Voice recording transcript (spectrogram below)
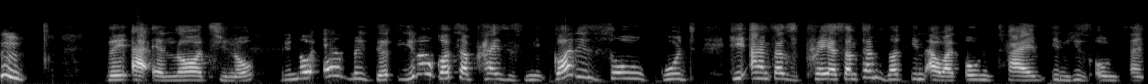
Hmm. They are a lot, you know you know, every day, you know, God surprises me. God is so good. He answers prayer, sometimes not in our own time, in His own time.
